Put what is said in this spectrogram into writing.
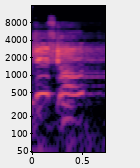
The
